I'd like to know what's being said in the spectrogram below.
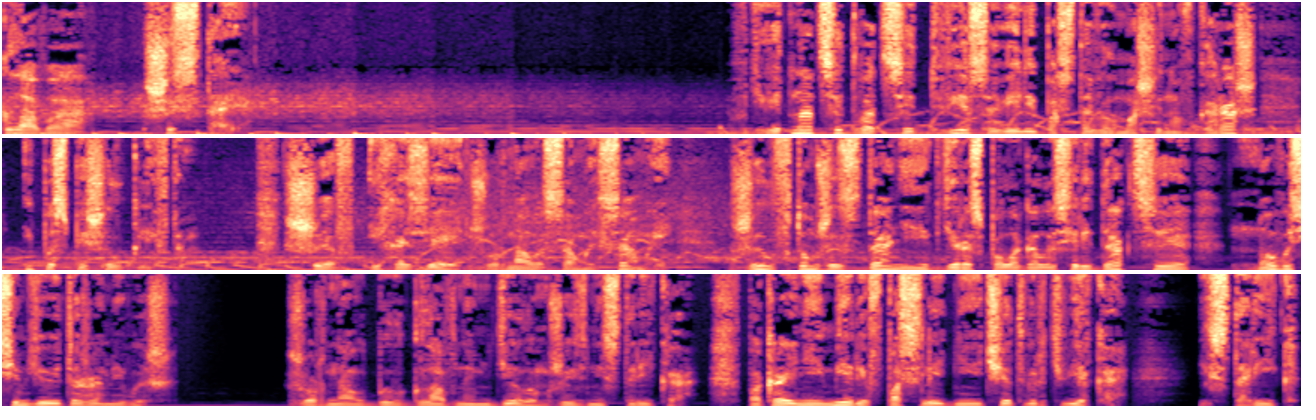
Глава шестая В 19.22 Савелий поставил машину в гараж и поспешил к лифтам. Шеф и хозяин журнала «Самый-самый» жил в том же здании, где располагалась редакция, но восемью этажами выше. Журнал был главным делом жизни старика, по крайней мере, в последние четверть века. И старик,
